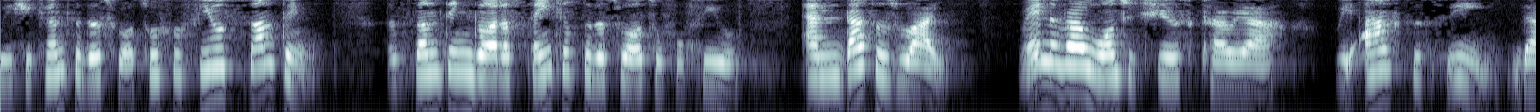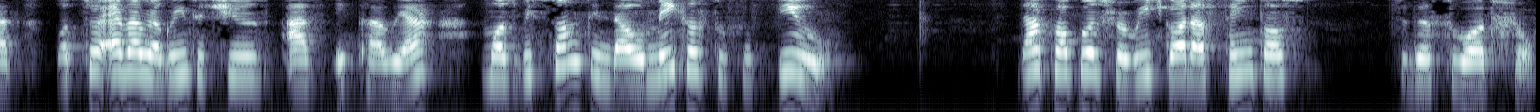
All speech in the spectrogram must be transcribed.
we should come to this world to fulfill something. The something God has sent us to this world to fulfill. And that is why, whenever we want to choose career, we have to see that whatsoever we are going to choose as a career must be something that will make us to fulfill that purpose for which God has sent us to this world for.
